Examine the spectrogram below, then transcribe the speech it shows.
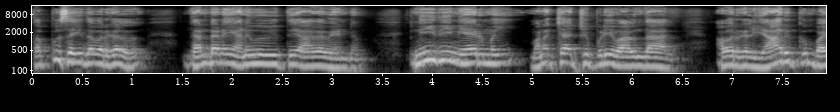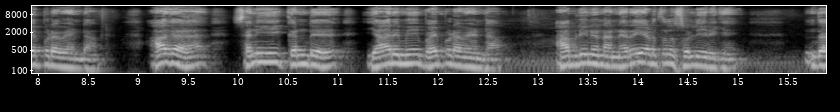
தப்பு செய்தவர்கள் தண்டனை அனுபவித்தே ஆக வேண்டும். நீதி நேர்மை மனச்சாட்சிப்படி வாழ்ந்தால் அவர்கள் யாருக்கும் பயப்பட வேண்டாம். ஆக சனியை கண்டு யாருமே பயப்பட வேண்டாம். அப்படின்னு நான் நிறைய இடத்துல சொல்லியிருக்கேன். இந்த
